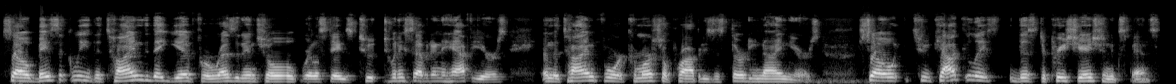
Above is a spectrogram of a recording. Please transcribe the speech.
So basically, the time that they give for residential real estate is two, 27 and a half years, and the time for commercial properties is 39 years. So to calculate this depreciation expense,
